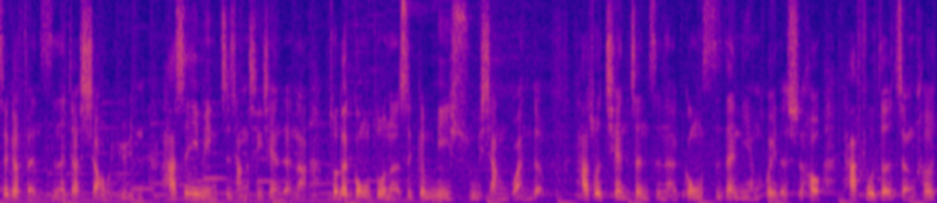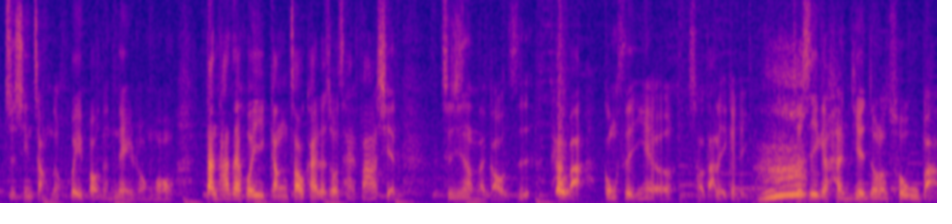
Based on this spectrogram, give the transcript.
这个粉丝呢叫小云，他是一名职场新鲜人啊，做的工作呢是跟秘书相关的。他说前阵子呢，公司在年会的时候，他负责整合执行长的汇报的内容哦。但他在会议刚召开的时候才发现，执行长的稿子他把公司的营业额少打了一个零，这是一个很严重的错误吧？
